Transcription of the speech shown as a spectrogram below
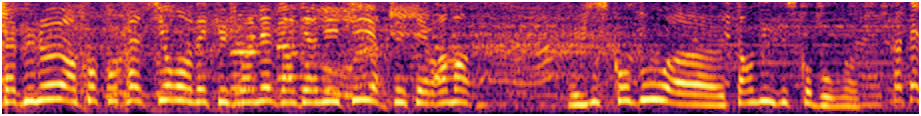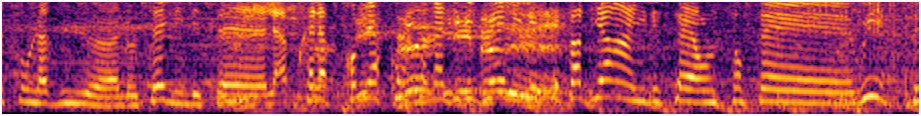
fabuleux en confrontation avec Joannès dans le dernier tir. C'était vraiment jusqu'au bout, euh, tendu jusqu'au bout. Quand est-ce qu'on l'a vu euh, à l'hôtel Il était après la première course en individuel, il n'était pas bien. Il était, on le sentait. Oui, on s'est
